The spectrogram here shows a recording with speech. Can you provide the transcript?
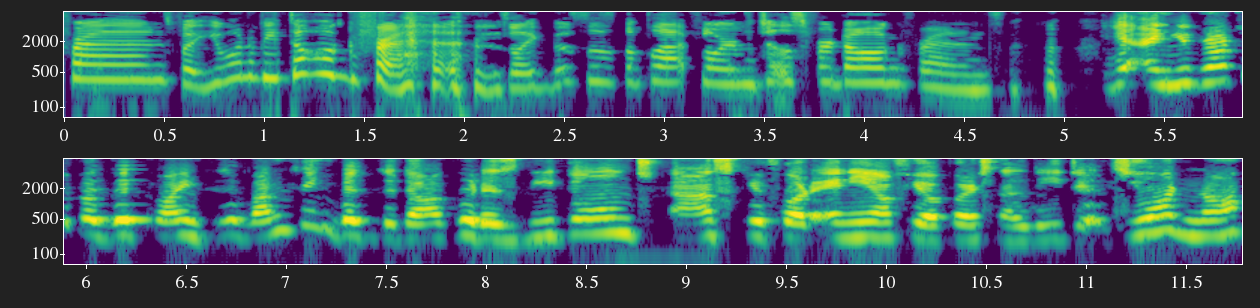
friends, but you want to be dog friends. like this is the platform just for dog friends. yeah, and you brought up a good point. The one thing with the doghood is we don't ask you for any of your personal details. You are not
